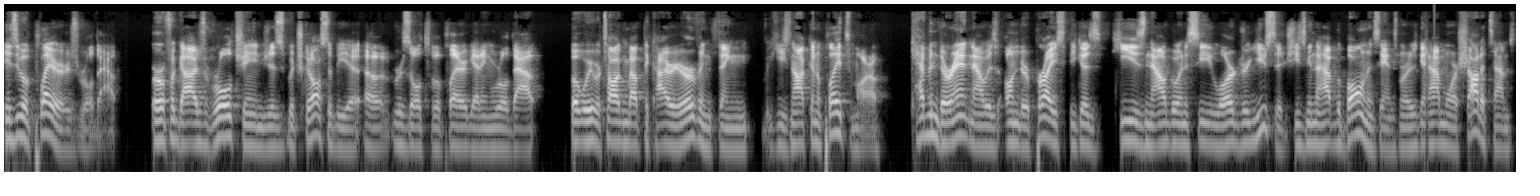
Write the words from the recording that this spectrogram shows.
is if a player is ruled out or if a guy's role changes, which could also be a, a result of a player getting ruled out. But we were talking about the Kyrie Irving thing. He's not going to play tomorrow. Kevin Durant now is underpriced because he is now going to see larger usage. He's going to have the ball in his hands more. He's going to have more shot attempts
